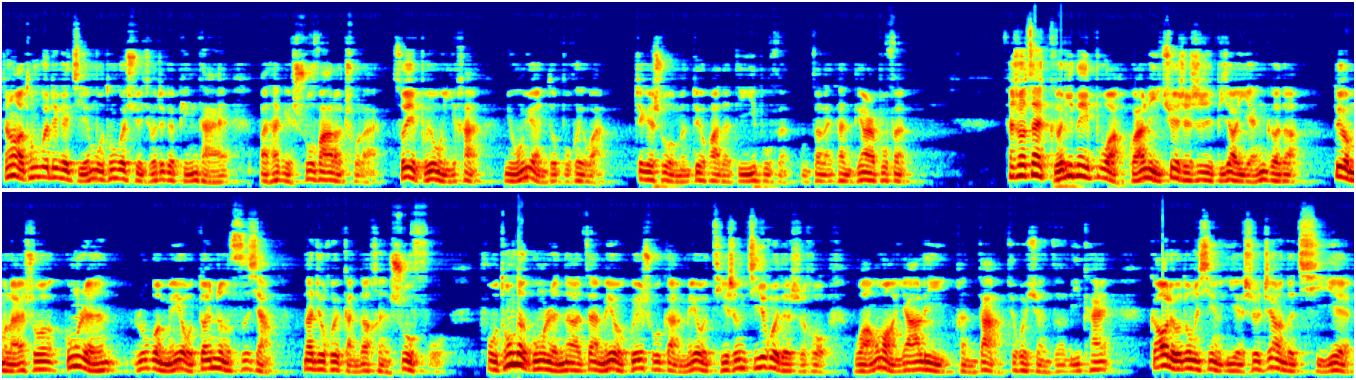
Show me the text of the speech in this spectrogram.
正好通过这个节目，通过雪球这个平台，把它给抒发了出来。所以不用遗憾，永远都不会晚。这个是我们对话的第一部分。我们再来看第二部分。他说，在格力内部啊，管理确实是比较严格的。对我们来说，工人如果没有端正思想，那就会感到很束缚。普通的工人呢，在没有归属感、没有提升机会的时候，往往压力很大，就会选择离开。高流动性也是这样的企业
